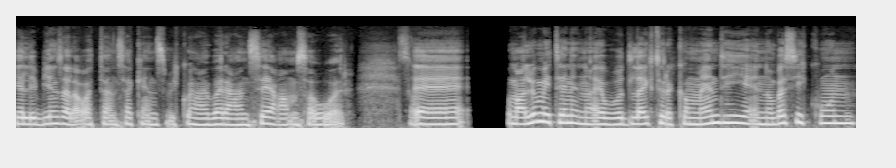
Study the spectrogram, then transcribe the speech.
يلي بينزل أوقات 10 seconds بيكون عبارة عن ساعة مصور. آه ومعلومة تانية إنه I would like to recommend هي إنه بس يكون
